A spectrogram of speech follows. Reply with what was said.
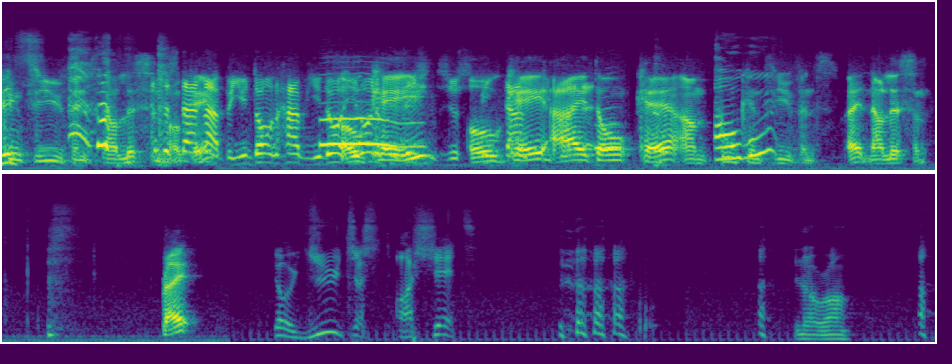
talking it's to you, Vince. Now listen, understand okay? that, but you don't have, you don't, you don't Okay, permission to just speak down to okay, I don't care. I'm talking Oh. to you, Vince. Right now, listen. Right? Yo, you just are shit. You're not wrong.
